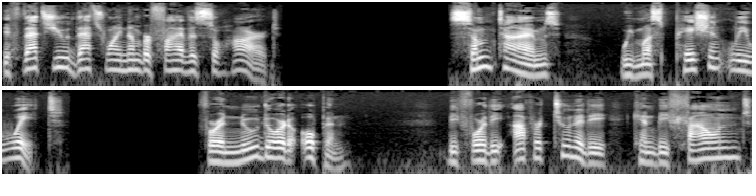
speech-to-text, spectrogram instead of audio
If that's you, that's why number five is so hard. Sometimes we must patiently wait for a new door to open before the opportunity can be found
